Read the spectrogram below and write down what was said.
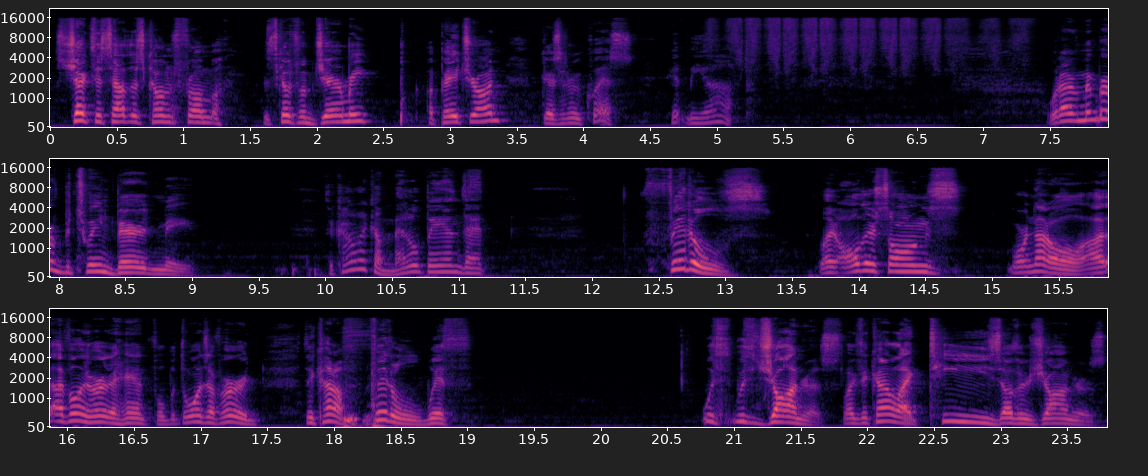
Let's check this out. This comes from this comes from Jeremy, a Patreon. You guys have requests, hit me up. What I remember of Between Buried and Me, they're kind of like a metal band that fiddles. Like all their songs, or not all. I, I've only heard a handful, but the ones I've heard, they kind of fiddle with with with genres. Like they kind of like tease other genres.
